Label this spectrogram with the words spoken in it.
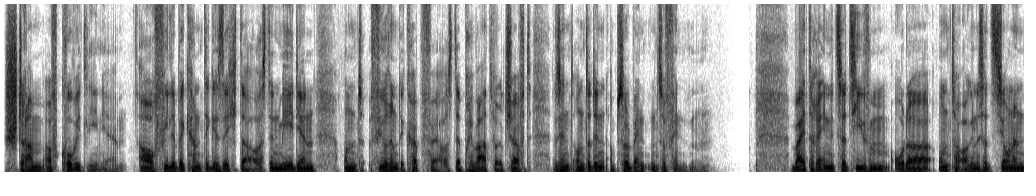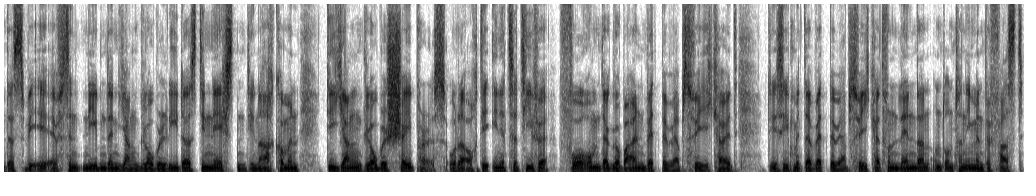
stramm auf Covid-Linie. Auch viele bekannte Gesichter aus den Medien und führende Köpfe aus der Privatwirtschaft sind unter den Absolventen zu finden. Weitere Initiativen oder Unterorganisationen des WEF sind neben den Young Global Leaders die nächsten, die nachkommen, die Young Global Shapers oder auch die Initiative Forum der globalen Wettbewerbsfähigkeit, die sich mit der Wettbewerbsfähigkeit von Ländern und Unternehmen befasst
